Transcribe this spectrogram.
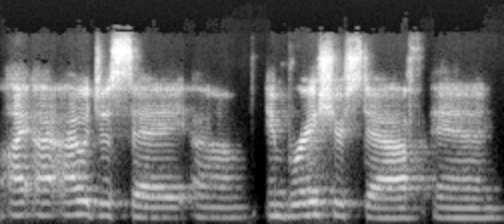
I, I would just say um, embrace your staff and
